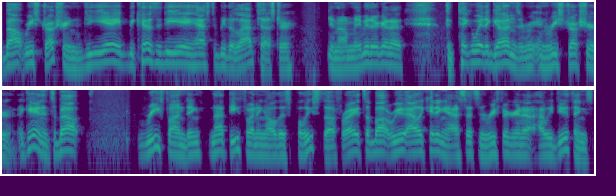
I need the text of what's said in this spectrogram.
about restructuring the DEA because the DEA has to be the lab tester. You know, maybe they're going to take away the guns and, re- and restructure. Again, it's about refunding, not defunding all this police stuff, right? It's about reallocating assets and refiguring out how we do things.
